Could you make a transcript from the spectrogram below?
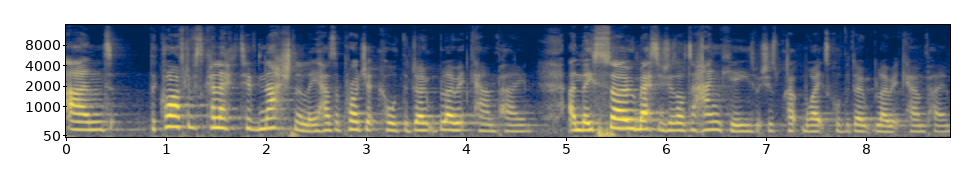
and The Crafters Collective nationally has a project called the Don't Blow It campaign, and they sew messages onto hankies, which is why it's called the Don't Blow It campaign.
